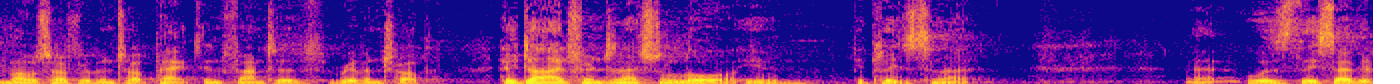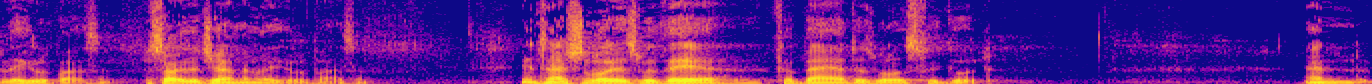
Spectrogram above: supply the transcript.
Molotov-Ribbentrop Pact in front of Ribbentrop, who died for international law, you'd be pleased to know, uh, was the Soviet legal advisor, sorry, the German legal advisor. International lawyers were there for bad as well as for good. And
